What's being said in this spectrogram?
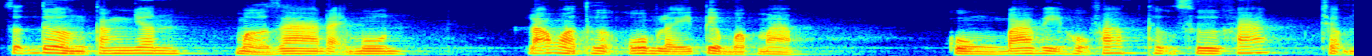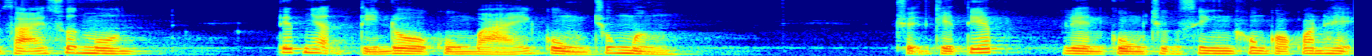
Dẫn đường tăng nhân mở ra đại môn, Lão hòa thượng ôm lấy tiểu mập mạp, Cùng ba vị hộ pháp thượng sư khác chậm rãi xuất môn, Tiếp nhận tín đồ cùng bái cùng chúc mừng. Chuyện kế tiếp liền cùng trường sinh không có quan hệ.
